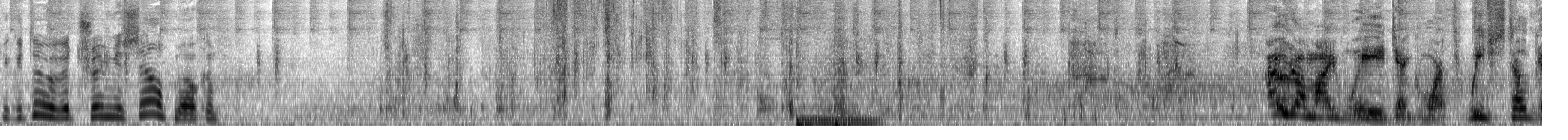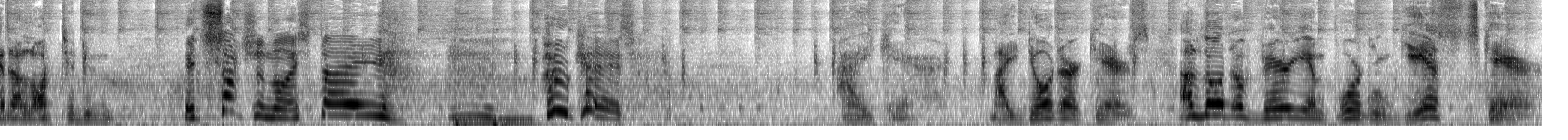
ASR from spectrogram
You could do with a trim yourself, Malcolm. Out of my way, Digworth. We've still got a lot to do. It's such a nice day. Who cares? I care. My daughter cares. A lot of very important guests care.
